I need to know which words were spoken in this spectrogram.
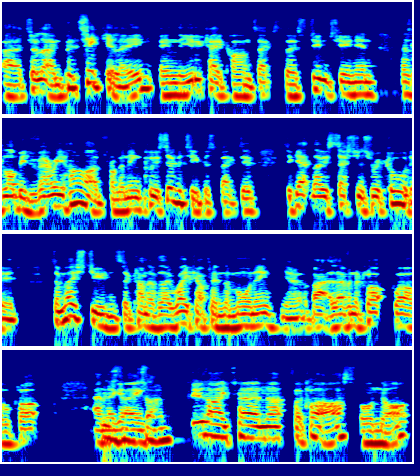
uh, to learn, particularly in the UK context. The Students' Union has lobbied very hard from an inclusivity perspective to get those sessions recorded. So most students are kind of, they wake up in the morning, you know, about 11 o'clock, 12 o'clock, and they're going, should I turn up for class or not?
